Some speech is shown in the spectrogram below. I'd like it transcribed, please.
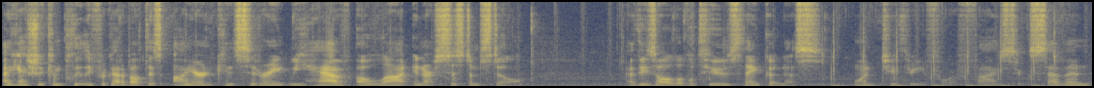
I actually completely forgot about this iron, considering we have a lot in our system still. Are these all level 2s? Thank goodness. One, two, three, four, five, six, seven.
